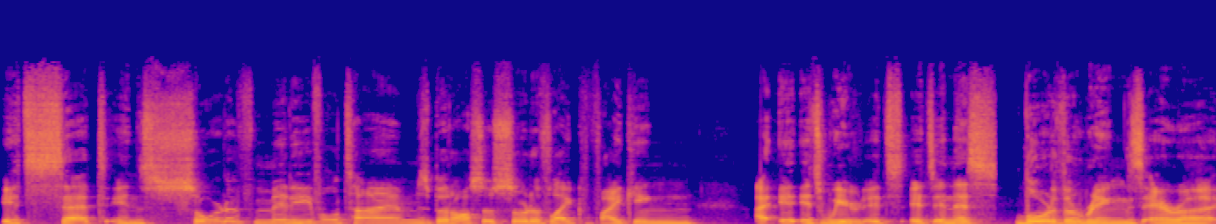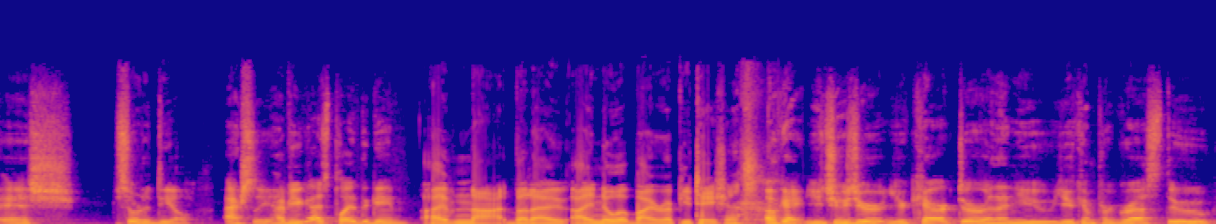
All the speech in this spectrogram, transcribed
It's set in sort of medieval times, but also sort of like Viking. I, it, it's weird. It's it's in this Lord of the Rings era ish sort of deal. Actually, have you guys played the game? I have not, but I I know it by reputation. Okay, you choose your your character, and then you you can progress through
